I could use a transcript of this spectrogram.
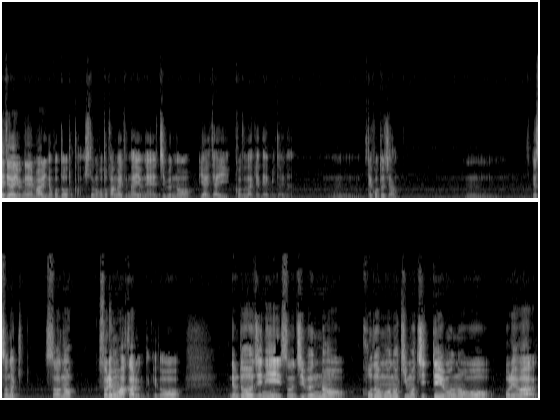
えてないよね周りのこととか。人のこと考えてないよね自分のやりたいことだけでみたいな。うん。ってことじゃん。うん。でそのその、それもわかるんだけど、でも同時に、その自分の子供の気持ちっていうものを、俺は、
